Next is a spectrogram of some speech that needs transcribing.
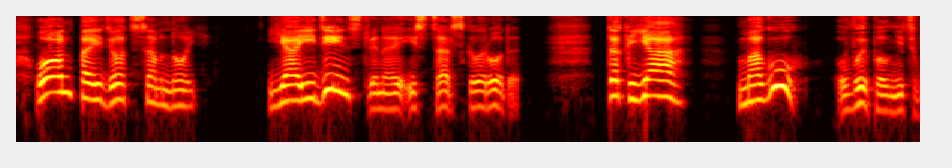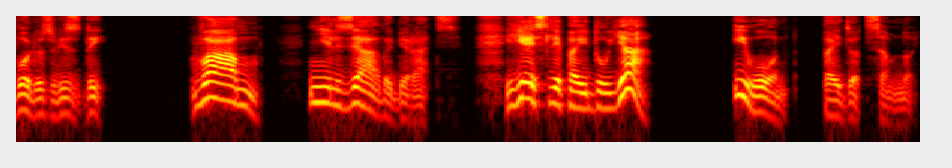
— он пойдет со мной. Я единственная из царского рода. Так я могу выполнить волю звезды? Вам нельзя выбирать. Если пойду я, и он пойдет со мной.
